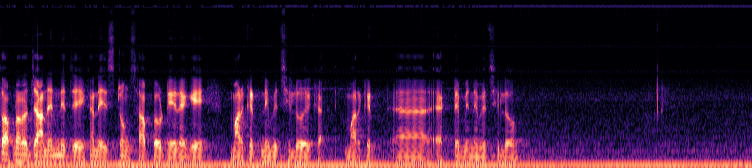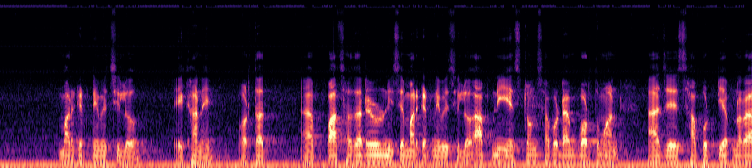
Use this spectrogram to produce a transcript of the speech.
তো আপনারা জানেন যে এখানে স্ট্রং সাপোর্ট এর আগে মার্কেট নেমেছিল এখানে মার্কেট এক টাইমে নেমেছিল। মার্কেট নেমেছিল এখানে, অর্থাৎ পাঁচ হাজারেরও নিচে মার্কেট নেমেছিল। আপনি স্ট্রং সাপোর্ট বর্তমান যে সাপোর্টটি আপনারা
